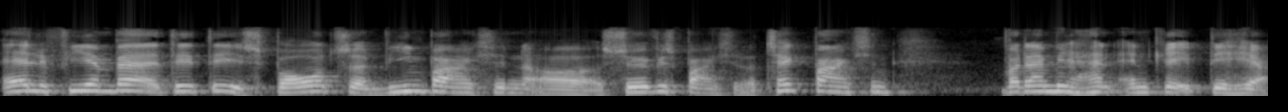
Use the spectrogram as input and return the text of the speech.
alle fire, hvad det, det er sports- og vinbranchen og servicebranchen og techbranchen, hvordan vil han angribe det her?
